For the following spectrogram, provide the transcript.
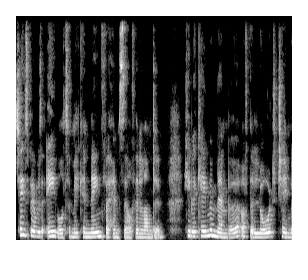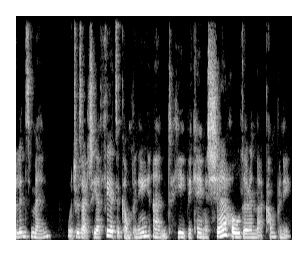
Shakespeare was able to make a name for himself in London. He became a member of the Lord Chamberlain's Men, which was actually a theatre company, and he became a shareholder in that company.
